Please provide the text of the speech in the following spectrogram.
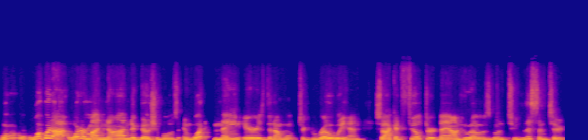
What, what would I what are my non-negotiables and what main areas did I want to grow in so I could filter down who I was going to listen to.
